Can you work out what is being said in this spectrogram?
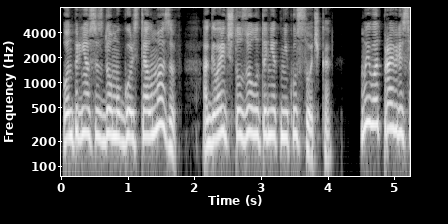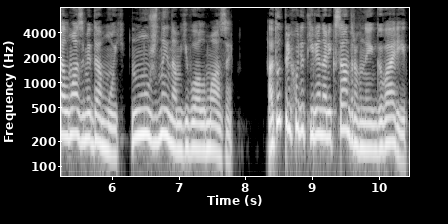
Он принес из дома горсть алмазов, а говорит, что золота нет ни кусочка. Мы его отправили с алмазами домой. Нужны нам его алмазы. А тут приходит Елена Александровна и говорит.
